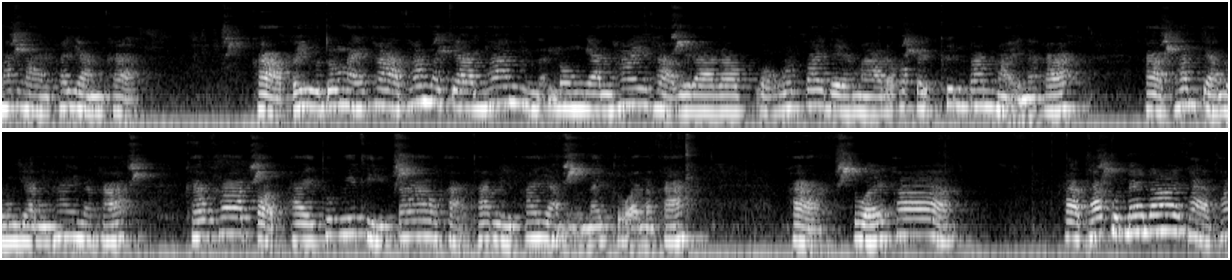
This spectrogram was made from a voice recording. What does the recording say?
มัดลายผ้ายันค่ะ ค่ะ ไปอยู่ตรงไหนค่ะ ท่านอาจารย์ท่านลงยันให้ค่ะ เวลาเราออกรถป้ายแดงมา แล้วก็ไปขึ้นบ้านใหม่นะคะ ค่ะท่านจะลงยันให้นะคะ ล้วคลาดปลอดภัยทุกวิถีก้าวค่ะ ถ้ามีผ้ายันอยู่ในตัวนะคะ ค่ะ สวยค่ะ ค่ะถ้าคุณแม่ได้ค่ะถ้า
